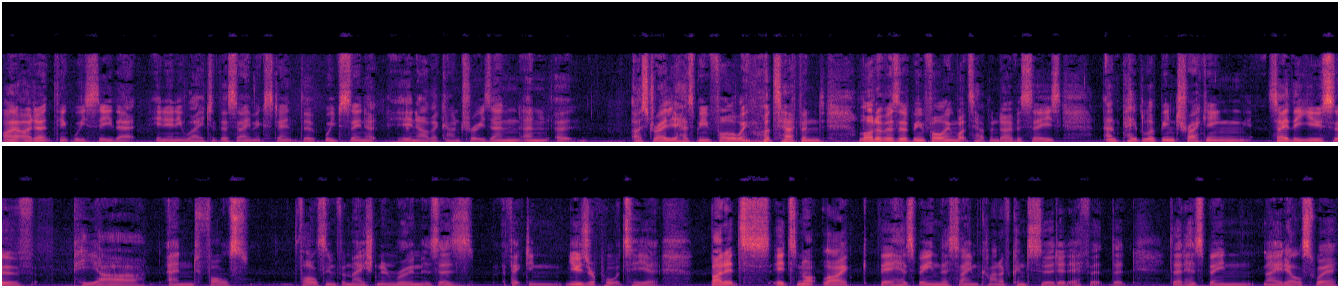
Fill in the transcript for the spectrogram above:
I, I don't think we see that in any way to the same extent that we've seen it in other countries. And, and uh, Australia has been following what's happened. A lot of us have been following what's happened overseas. And people have been tracking, say, the use of PR and false false information and rumours as affecting news reports here, but it's it's not like there has been the same kind of concerted effort that that has been made elsewhere.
